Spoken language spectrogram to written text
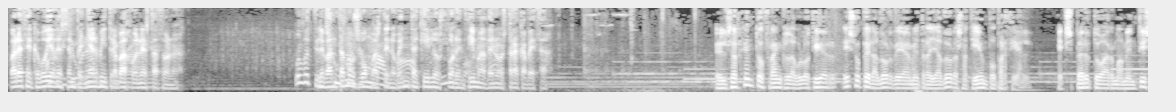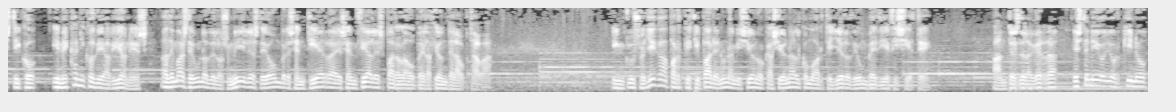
Parece que voy a desempeñar mi trabajo en esta zona. Levantamos bombas de 90 kilos por encima de nuestra cabeza. El sargento Frank Lablotier es operador de ametralladoras a tiempo parcial, experto armamentístico y mecánico de aviones, además de uno de los miles de hombres en tierra esenciales para la operación de la octava. Incluso llega a participar en una misión ocasional como artillero de un B-17. Antes de la guerra, este neoyorquino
